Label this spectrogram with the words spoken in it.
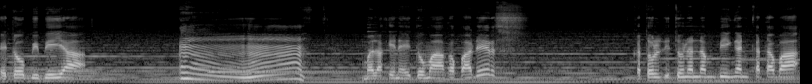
Ito, bibiya. Mhm. Malaki na ito mga kapaders. Katulad ito ng lambingan kataba.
